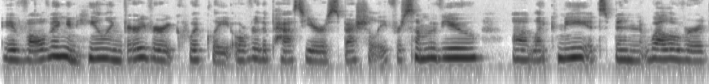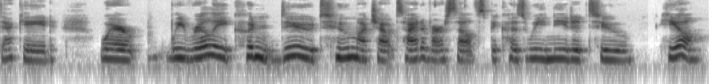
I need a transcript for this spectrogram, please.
evolving and healing very, very quickly over the past year, especially. For some of you, uh, like me, it's been well over a decade where we really couldn't do too much outside of ourselves because we needed to heal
